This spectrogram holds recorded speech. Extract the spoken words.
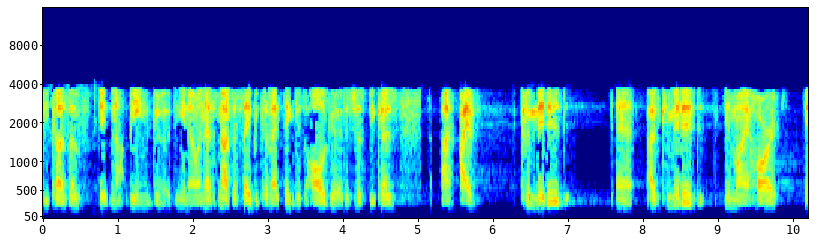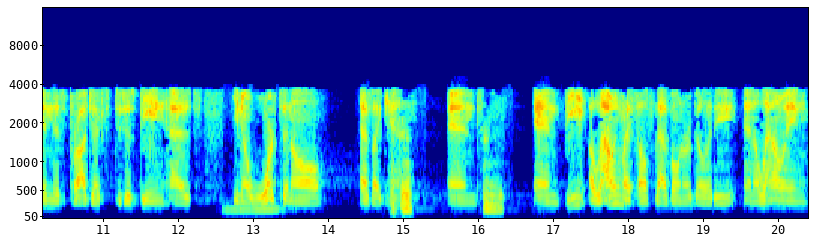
because of it not being good, you know, and that's not to say because I think it's all good. It's just because I, I've committed, uh, I've committed in my heart in this project to just being as, you know, warts and all as I can, Mhm. and Mhm. and be allowing myself that vulnerability and allowing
